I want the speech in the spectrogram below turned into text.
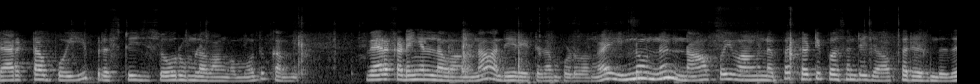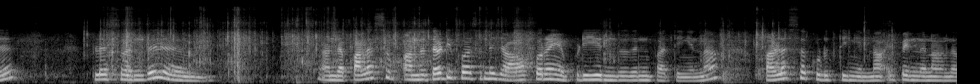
டேரெக்டாக போய் ப்ரெஸ்டீஜ் ஷோரூமில் வாங்கும் போது கம்மி. வேறு கடைகளில் வாங்கினா அதே ரேட்டு தான் போடுவாங்க. இன்னொன்று நான் போய் வாங்கினப்ப தேர்ட்டி பர்சன்டேஜ் ஆஃபர் இருந்தது. ப்ளஸ் வந்து அந்த பழசு அந்த தேர்ட்டி பர்சன்டேஜ் ஆஃபரும் எப்படி இருந்ததுன்னு பார்த்தீங்கன்னா பழசை கொடுத்தீங்கன்னா இப்போ இந்த நான் அந்த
